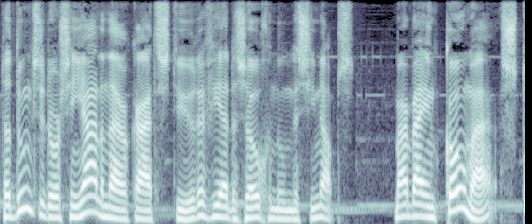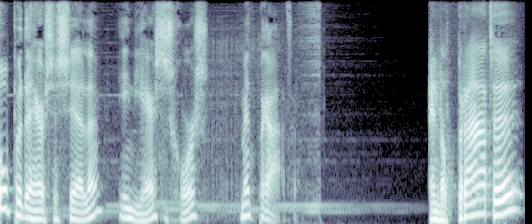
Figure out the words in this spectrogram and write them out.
Dat doen ze door signalen naar elkaar te sturen via de zogenoemde synaps. Maar bij een coma stoppen de hersencellen in die hersenschors met praten. En dat praten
